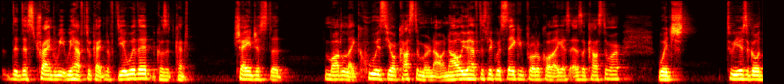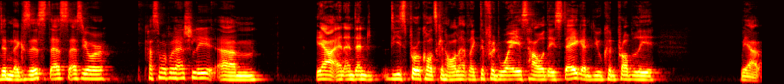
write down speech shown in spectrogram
the, this trend we we have to kind of deal with it because it kind of changes the model. Like, who is your customer now? Now you have this liquid staking protocol, I guess, as a customer, which two years ago didn't exist as as your customer potentially. Um, yeah, and and then these protocols can all have like different ways how they stake, and you can probably yeah,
